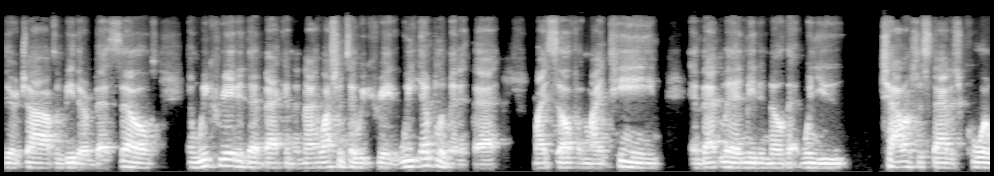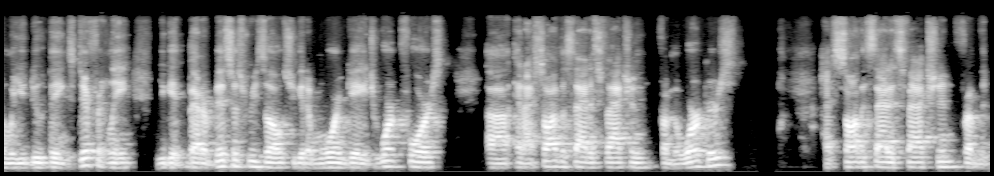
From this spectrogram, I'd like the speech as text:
their jobs and be their best selves. And we created that back in the night well, i shouldn't say we created we implemented that myself and my team. And that led me to know that when you challenge the status quo and when you do things differently you get better business results you get a more engaged workforce. Uh, and i saw the satisfaction from the workers I saw the satisfaction from the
